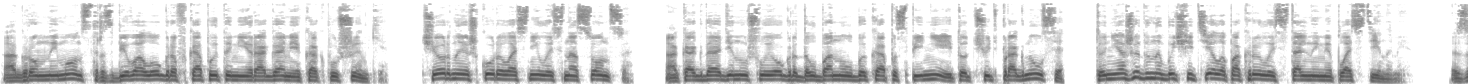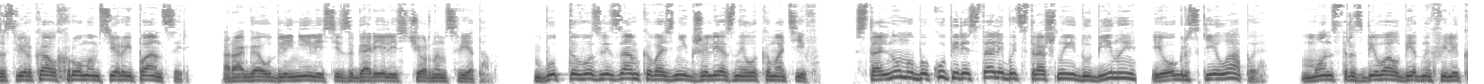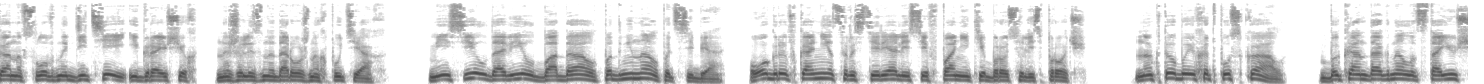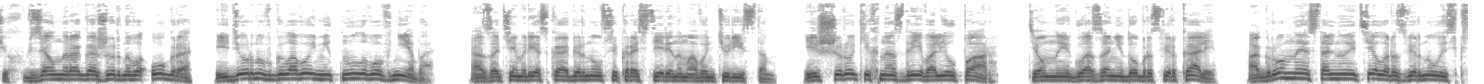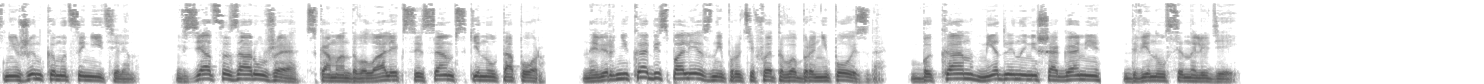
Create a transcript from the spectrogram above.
Огромный монстр сбивал огров копытами и рогами, как пушинки. Черная шкура лоснилась на солнце, а когда один ушлый огр долбанул быка по спине и тот чуть прогнулся, то неожиданно бычье тело покрылось стальными пластинами. Засверкал хромом серый панцирь, рога удлинились и загорелись черным светом. Будто возле замка возник железный локомотив. Стальному быку перестали быть страшные дубины и огрские лапы. Монстр сбивал бедных великанов, словно детей, играющих на железнодорожных путях. Месил, давил, бодал, подминал под себя. Огры в конец растерялись и в панике бросились прочь. Но кто бы их отпускал? Быкан догнал отстающих, взял на рога жирного огра и, дернув головой, метнул его в небо а затем резко обернулся к растерянным авантюристам. Из широких ноздрей валил пар, темные глаза недобро сверкали, огромное стальное тело развернулось к снежинкам и ценителям. «Взяться за оружие!» – скомандовал Алекс и сам вскинул топор. Наверняка бесполезный против этого бронепоезда. Быкан медленными шагами двинулся на людей.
